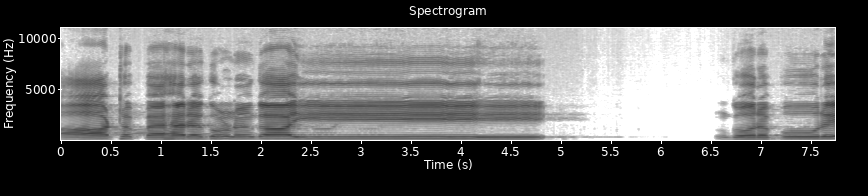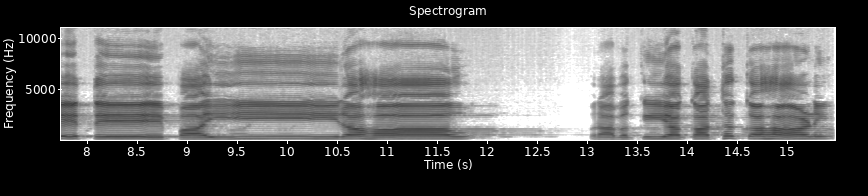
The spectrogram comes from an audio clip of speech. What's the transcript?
ਆਠ ਪਹਿਰ ਗੁਣ ਗਾਈ। ਗੁਰ ਪੂਰੇ ਤੇ ਪਾਈ ਰਹਾਉ। ਪ੍ਰਭ ਕੀ ਅਕਥ ਕਹਾਣੀ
